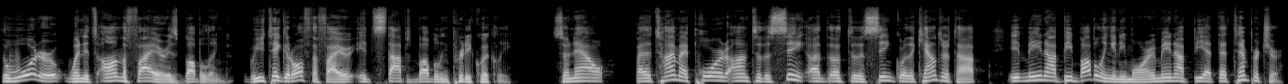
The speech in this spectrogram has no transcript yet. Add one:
The water, when it's on the fire, is bubbling. When you take it off the fire, it stops bubbling pretty quickly. So now, by the time I pour it onto the sink, uh, the, to the sink or the countertop, it may not be bubbling anymore. It may not be at that temperature.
